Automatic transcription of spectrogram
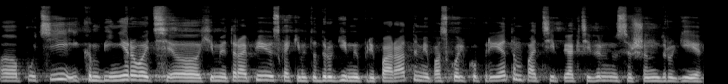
э, пути и комбинировать э, химиотерапию с какими-то другими препаратами, поскольку при этом подтипе активированы совершенно другие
